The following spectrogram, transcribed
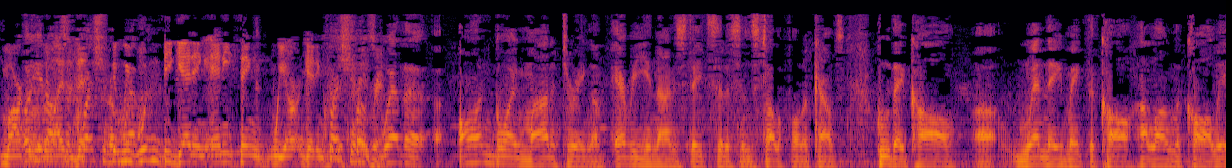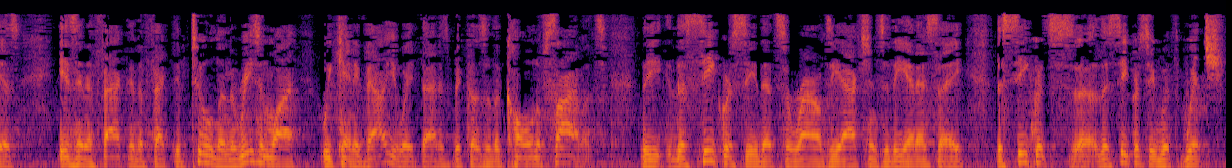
Marc, Well, you know, that, that we wouldn't be getting anything we aren't getting The through this question is whether ongoing monitoring of every United States citizen's telephone accounts, who they call, uh, when they make the call, how long the call is, is in fact an effective tool. And the reason why we can't evaluate that is because of the cone of silence, the the secrecy that surrounds the actions of the NSA, the secrets, uh, the secrecy with which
